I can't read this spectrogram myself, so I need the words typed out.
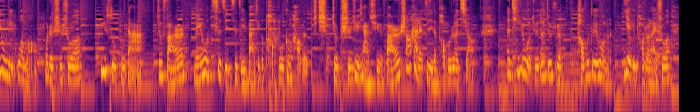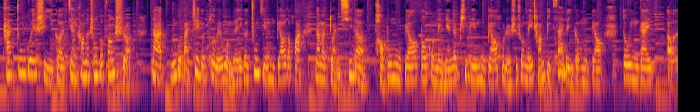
用力过猛，或者是说欲速不达。就反而没有刺激自己把这个跑步更好的持就持续下去，反而伤害了自己的跑步热情。那其实我觉得，就是跑步对于我们业余跑者来说，它终归是一个健康的生活方式。那如果把这个作为我们的一个终极目标的话，那么短期的跑步目标，包括每年的 PB 目标，或者是说每场比赛的一个目标，都应该呃。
